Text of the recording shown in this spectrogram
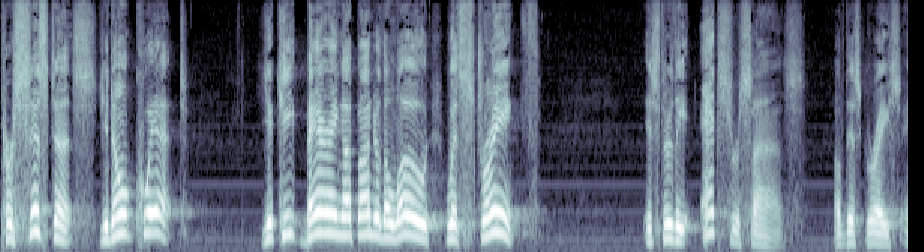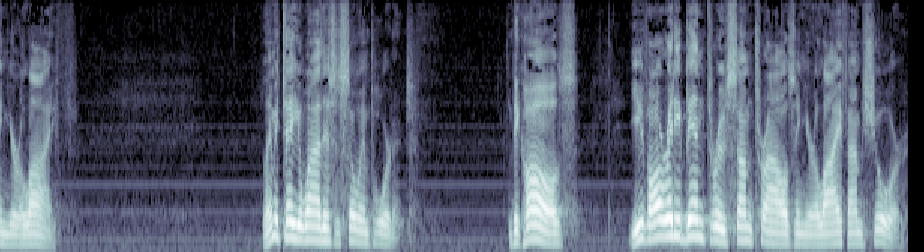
persistence, you don't quit. You keep bearing up under the load with strength. It's through the exercise of this grace in your life. Let me tell you why this is so important. Because you've already been through some trials in your life, I'm sure.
